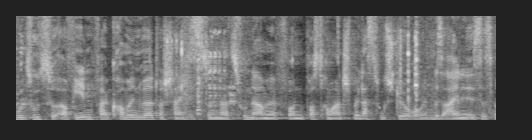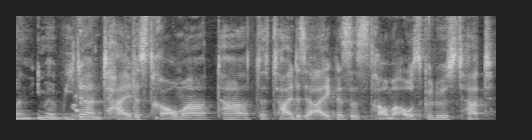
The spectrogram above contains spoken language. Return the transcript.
Wozu es auf jeden Fall kommen wird, wahrscheinlich ist so eine Zunahme von posttraumatischen Belastungsstörungen. Das eine ist, dass man immer wieder einen Teil des Traumata, der Teil des Ereignisses, das das Trauma ausgelöst hat,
